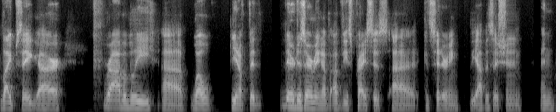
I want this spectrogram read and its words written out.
Leipzig are probably uh, well, you know, that they're deserving of, of these prices, uh, considering the opposition. And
